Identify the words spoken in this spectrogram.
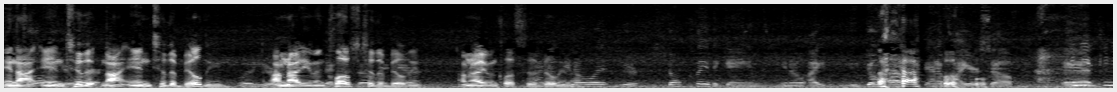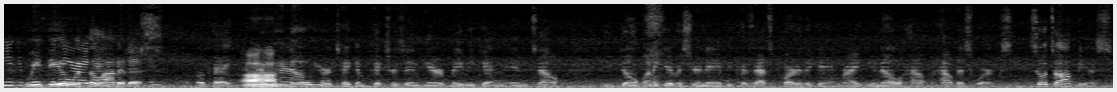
and not told me you into the not into the building. Well, I'm not even close to the building. here. I'm not even close to the I building. You know what? You're don't play the game. You know, I you don't want to identify yourself, Can you- and can you we please give me deal with a lot of this. Okay, Uh-huh. and we know you're taking pictures in here, maybe getting intel. You don't want to give us your name because that's part of the game, right? You know how, how this works, so it's obvious.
